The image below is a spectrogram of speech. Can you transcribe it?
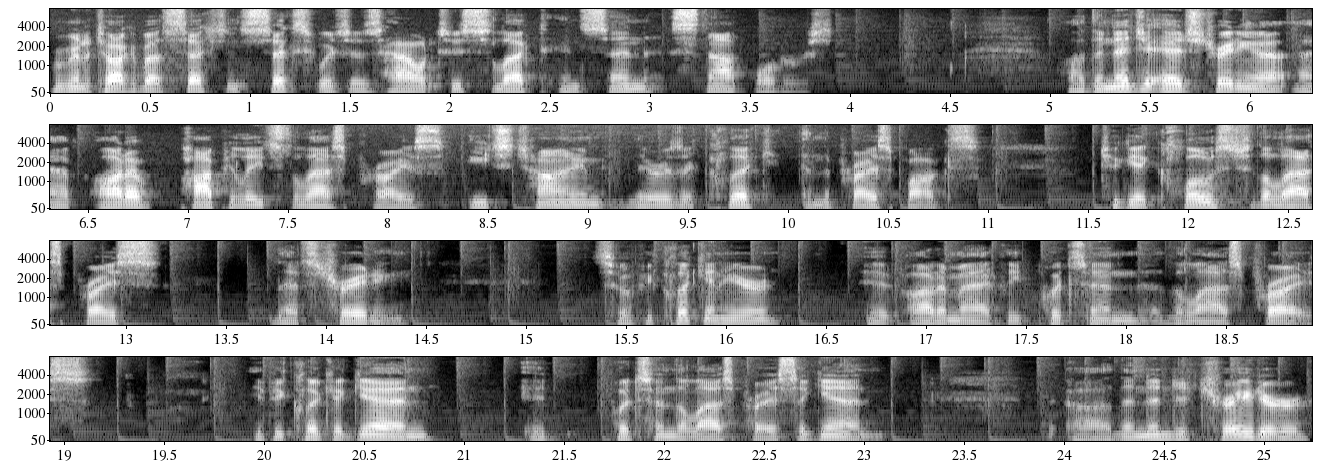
We're going to talk about section six, which is how to select and send stop orders. Uh, the Ninja Edge trading app auto populates the last price each time there is a click in the price box to get close to the last price that's trading. So if you click in here, it automatically puts in the last price. If you click again, it puts in the last price again. Uh, the NinjaTrader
